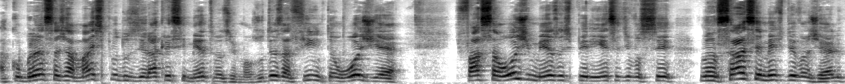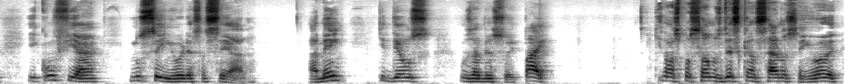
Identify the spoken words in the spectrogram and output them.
A cobrança jamais produzirá crescimento, meus irmãos. O desafio, então, hoje é faça hoje mesmo a experiência de você lançar a semente do Evangelho e confiar no Senhor dessa seara. Amém? Que Deus os abençoe. Pai, que nós possamos descansar no Senhor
